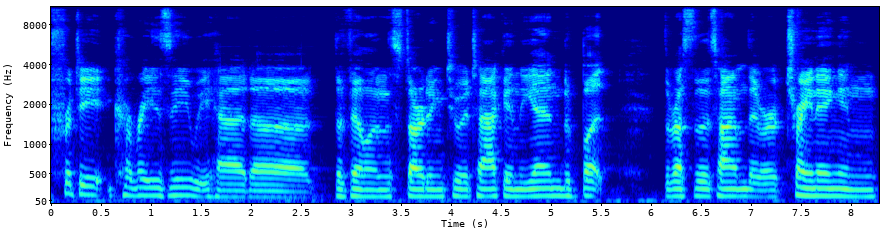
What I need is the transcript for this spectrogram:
pretty crazy. We had uh, the villains starting to attack in the end, but the rest of the time they were training and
